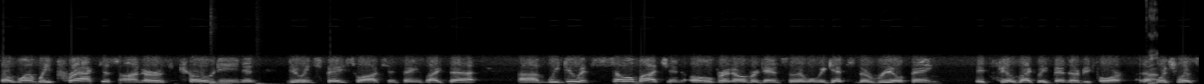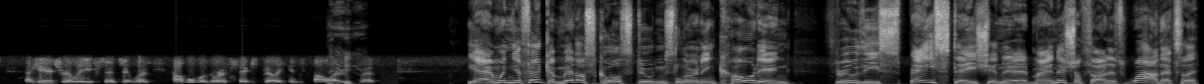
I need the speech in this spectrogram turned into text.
But when we practice on Earth coding and doing spacewalks and things like that, um, we do it so much and over and over again so that when we get to the real thing, it feels like we've been there before, uh, which was a huge relief since it was Hubble was worth six billion dollars. but Yeah, and when you think of middle school students learning coding through the space station, uh, my initial thought is, wow, that's a,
